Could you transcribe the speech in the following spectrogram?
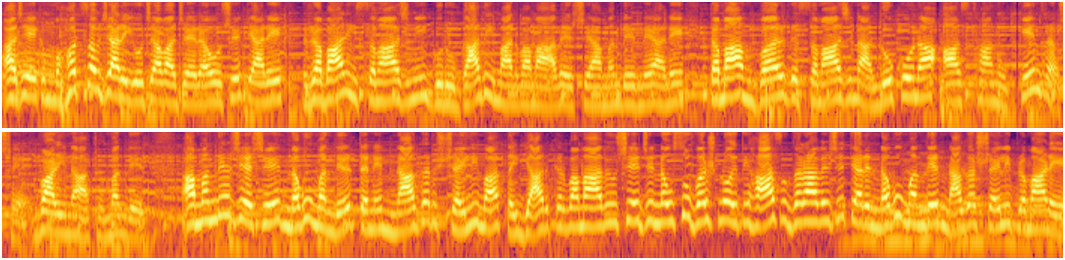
આજે એક મહોત્સવ જ્યારે યોજાવા જઈ રહ્યો છે, ત્યારે રબારી સમાજની ગુરુ ગાદી માનવામાં આવે છે આ મંદિરને અને તમામ વર્ગ સમાજના લોકોના આસ્થાનું કેન્દ્ર છે વાળીનાથ મંદિર. આ મંદિર જે છે, નવું મંદિર તેને નાગર શૈલીમાં તૈયાર કરવામાં આવ્યું છે. જે નવસો વર્ષનો ઇતિહાસ ધરાવે છે, ત્યારે નવું મંદિર નાગર શૈલી પ્રમાણે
